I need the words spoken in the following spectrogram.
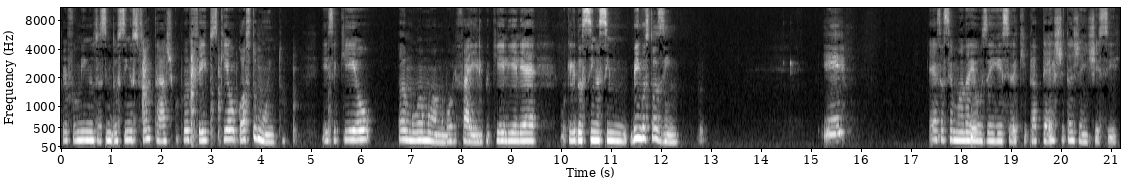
Perfuminhos, assim, docinhos fantásticos, perfeitos, que eu gosto muito. Esse aqui eu amo, amo, amo borrifar ele, porque ele, ele é aquele docinho, assim, bem gostosinho. E essa semana eu usei esse aqui pra teste, tá, gente? Esse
